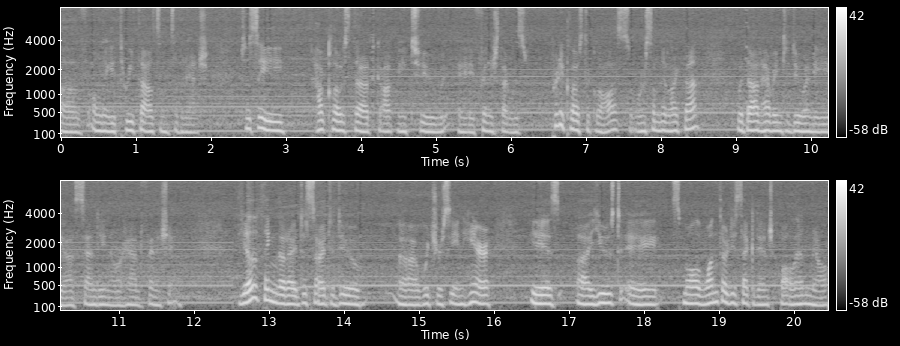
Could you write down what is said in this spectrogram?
of only 3 thousandths of an inch to see how close that got me to a finish that was pretty close to gloss or something like that without having to do any uh, sanding or hand finishing. The other thing that I decided to do, uh, which you're seeing here, is uh, used a small 132nd inch ball end mill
